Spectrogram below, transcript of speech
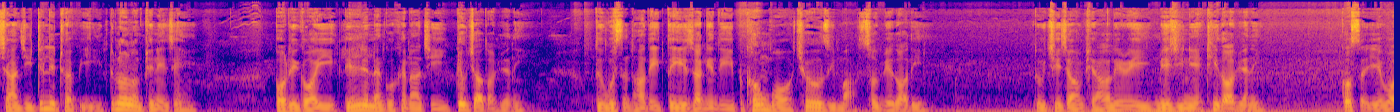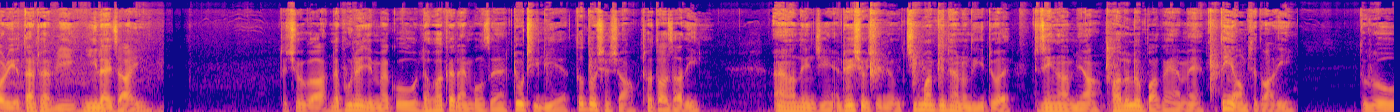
ရှာကြီးတစ်လစ်ထွက်ပြီးတလုံးလုံးဖြစ်နေစဉ်ပေါ်ဒီဂို၏လေးလေးလံကိုခနာကြီးပြုတ်ကျသွားပြန်သည်သူဝစ်စင်ထားသည့်တေးရစကင်သည်ပခုံးပေါ်ချိုးစီမှဆုပ်ပြေသွားသည်သူခြေချောင်းဖျားကလေးတွေမြေကြီးနှင့်ထိသွားပြန်သည် ကော့ဆက်ရဲဘော်တွေအတန်းထွက်ပြီးညီးလိုက်ကြ၏တချို့ကနှစ်ဖူးနဲ့ရင်မက်ကိုလက်ဝက်ကတိုင်ပုံစံတို့ထီလျက်တွတ်တွတ်ရှောင်ရှောင်ထွက်သွားကြသည်အံ့အားသင့်ခြင်းအတွေ့အရှုပ်ခြင်းတို့ကြီးမားပြင်းထန်လို့သည့်အတွက်တည်ငါများဘာလို့လို့ပါကံရမယ်သိအောင်ဖြစ်သွားသည်သူတို့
